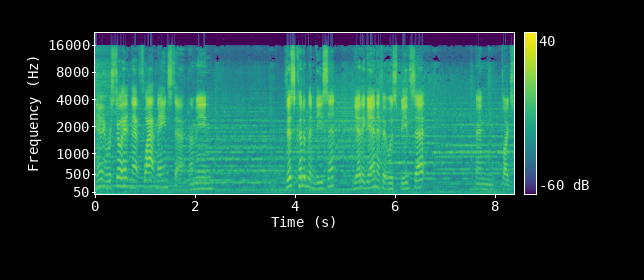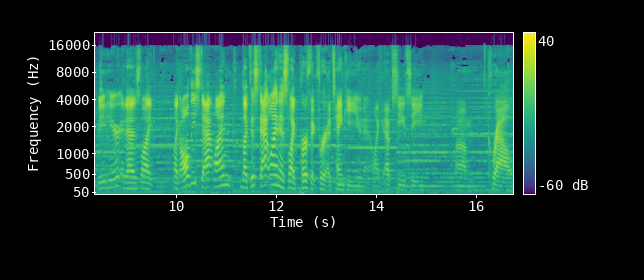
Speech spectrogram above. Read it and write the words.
Yeah, we're still hitting that flat main stat. I mean, this could have been decent, yet again, if it was speed set. and like speed here. It has like like all these stat line, like this stat line is like perfect for a tanky unit, like FCC, um, Crow.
